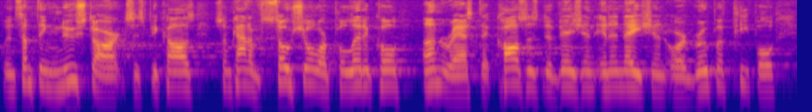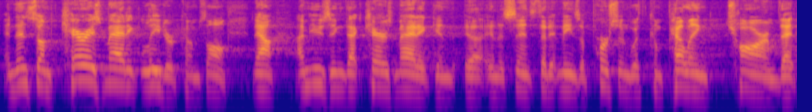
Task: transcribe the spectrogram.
when something new starts, it's because some kind of social or political unrest that causes division in a nation or a group of people, and then some charismatic leader comes along. Now, I'm using that charismatic in, uh, in a sense that it means a person with compelling charm that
